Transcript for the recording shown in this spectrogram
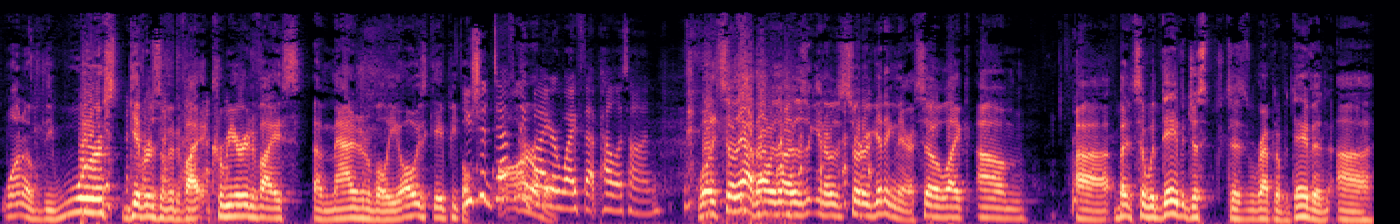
one of the worst givers of advice, career advice imaginable. He always gave people. You should definitely buy your wife that Peloton. well, so yeah, that was I was you know sort of getting there. So like, um, uh, but so with David, just to wrap it up with David, uh,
